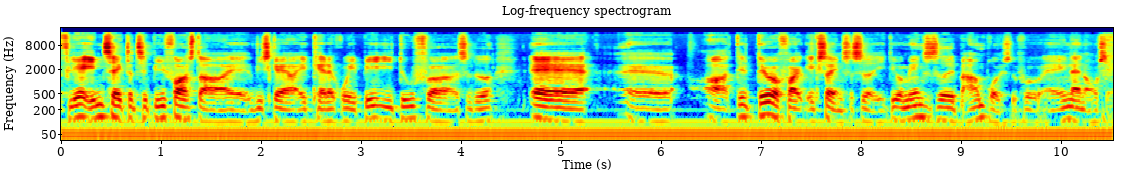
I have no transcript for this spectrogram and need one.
flere indtægter til Bifrost, og øh, vi skal i kategori B i DUF og så videre. Øh, øh, og det, det var folk ikke så interesseret i. De var mere interesseret i armbrystet på af en eller anden årsag.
